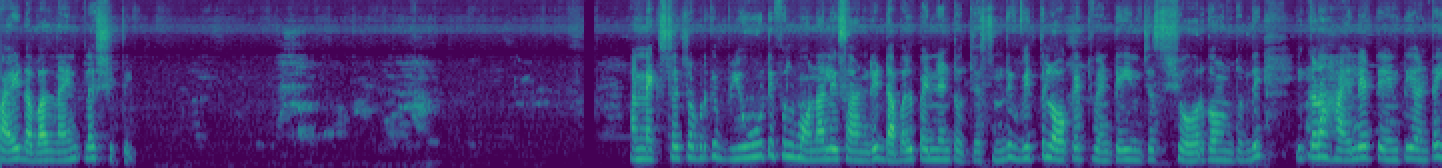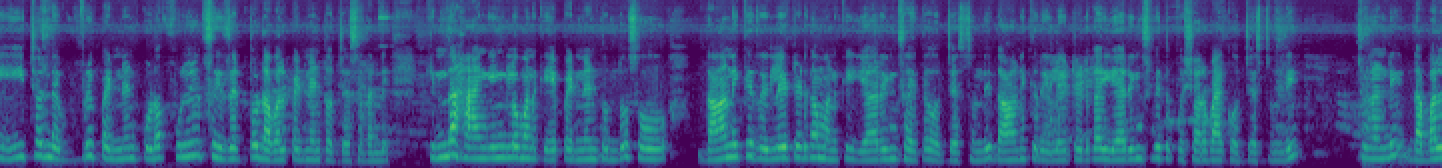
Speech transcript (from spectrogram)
five double nine plus shipping. And next వచ్చేటప్పటికి బ్యూటిఫుల్ మొనాలిసా అండి. డబల్ పెండెంట్ వచ్చేస్తుంది. విత్ లాకెట్ ట్వంటీ ఇంచెస్ షోర్గా ఉంటుంది. ఇక్కడ హైలైట్ ఏంటి అంటే ఈచ్ అండ్ ఎవ్రీ పెండెంట్ కూడా ఫుల్ సీజెట్తో డబల్ పెండెంట్ వచ్చేస్తుందండి. కింద హ్యాంగింగ్లో మనకి ఏ పెండెంట్ ఉందో సో దానికి రిలేటెడ్గా మనకి ఇయర్ రింగ్స్ అయితే వచ్చేస్తుంది. దానికి రిలేటెడ్గా ear rings with pusher back వచ్చేస్తుంది. చూడండి double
